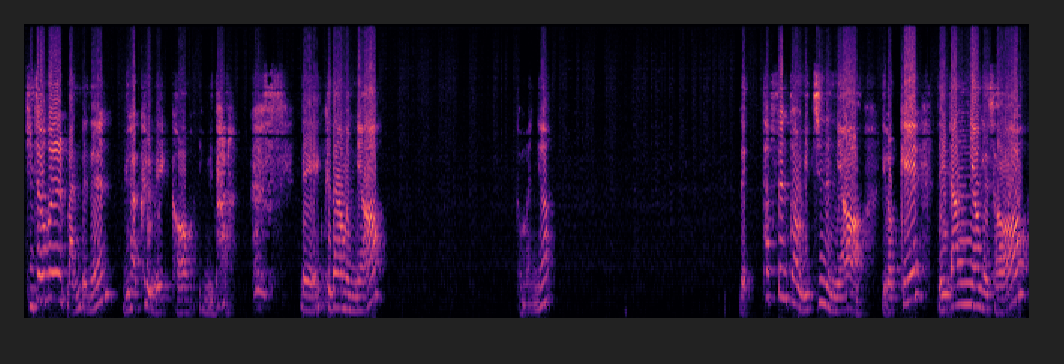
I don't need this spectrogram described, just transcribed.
기적을 만드는 Miracle Maker입니다. 네, 그 다음은요. 잠깐만요. 네, 탑센터 위치는요, 이렇게 내당역에서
